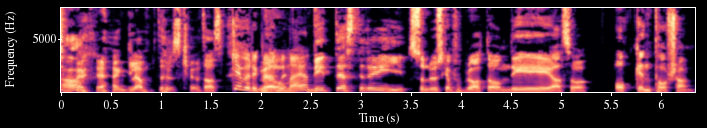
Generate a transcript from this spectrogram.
Ja. Jag har glömt hur det ska uttalas. Give it a go, Men man. ditt destilleri som du ska få prata om, det är alltså Ockentoshan.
